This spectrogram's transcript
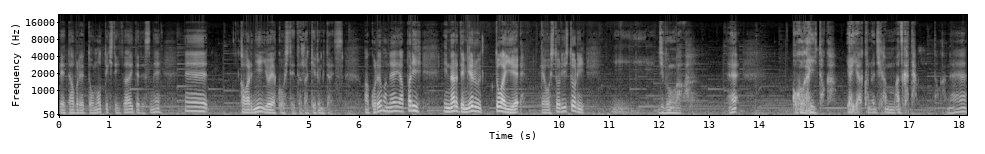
えタブレットを持ってきていただいてですね、え代わりに予約をしていただけるみたいです。まあ、これもねやっぱり慣れて見えるとはいえお一人一人自分はねここがいいとかいやいやこの時間まずかったとかね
